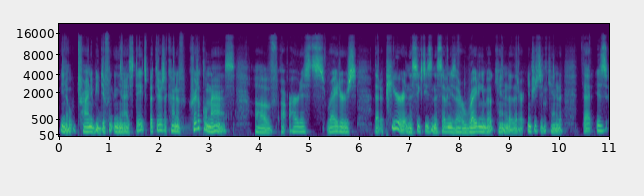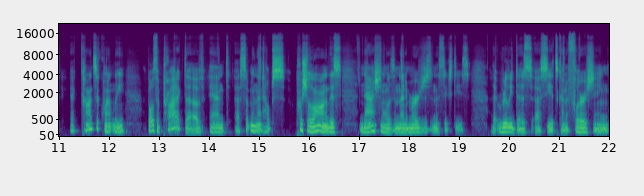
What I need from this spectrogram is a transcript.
you know trying to be different in the United States, but there's a kind of critical mass of artists, writers that appear in the 60s and the 70s that are writing about Canada, that are interested in Canada, that is uh, consequently both a product of and uh, something that helps push along this nationalism that emerges in the 60s that really does uh, see its kind of flourishing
